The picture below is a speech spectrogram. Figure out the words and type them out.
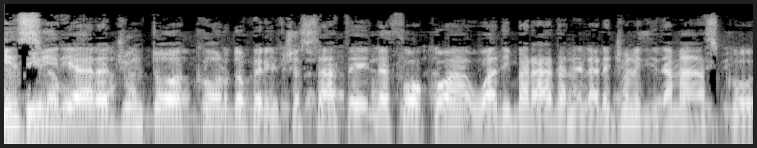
In Siria ha raggiunto accordo per il cessate il fuoco a Wadi Barada nella regione di Damasco.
